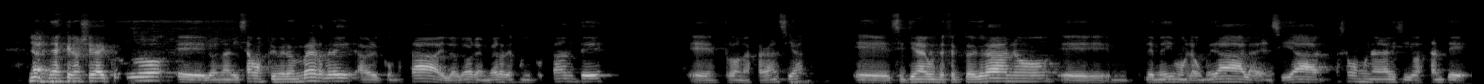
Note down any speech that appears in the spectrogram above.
Una vez que no llega el crudo, eh, lo analizamos primero en verde, a ver cómo está, el olor en verde es muy importante, perdón, la fragancia. Si tiene algún defecto de grano, le medimos la humedad, la densidad, hacemos un análisis bastante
